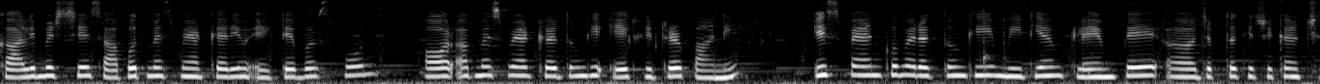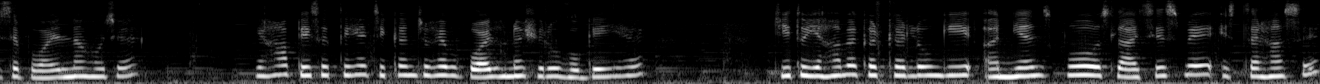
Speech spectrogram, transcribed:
काली मिर्चें साबुत में इसमें ऐड कर हूँ एक टेबल स्पून और अब मैं इसमें ऐड कर दूँगी एक लीटर पानी। इस पैन को मैं रख दूँगी मीडियम फ्लेम पे जब तक ये चिकन अच्छे से बॉयल ना हो जाए। यहाँ आप देख सकते हैं चिकन जो है वो बॉयल होना शुरू हो गई है। जी तो यहाँ मैं कट कर लूँगी अनियंस को स्लाइसिस में इस तरह से।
